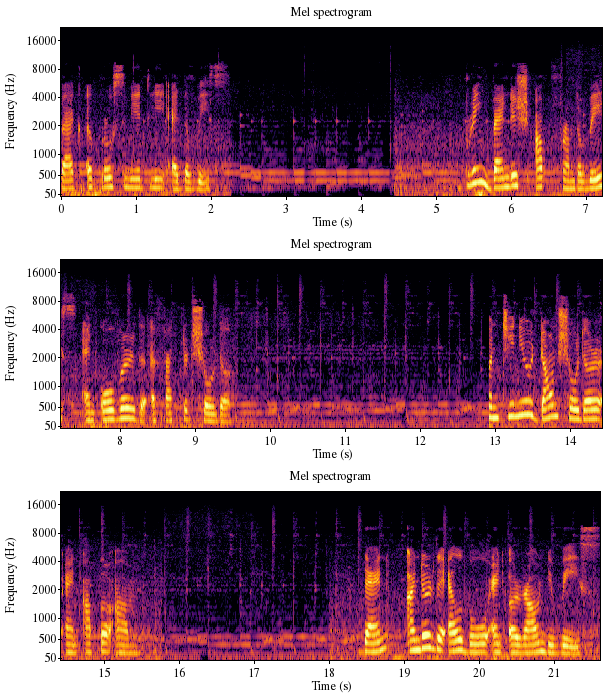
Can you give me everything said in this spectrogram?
back approximately at the waist. Bring bandage up from the waist and over the affected shoulder. Continue down shoulder and upper arm. Then under the elbow and around the waist.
